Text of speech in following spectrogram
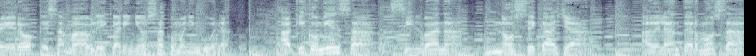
pero es amable y cariñosa como ninguna. Aquí comienza Silvana no se calla. Adelante, hermosa.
